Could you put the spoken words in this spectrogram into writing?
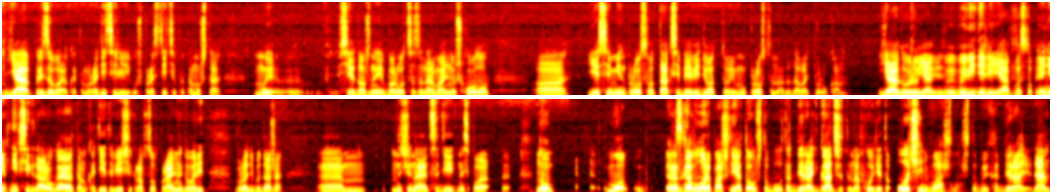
Я призываю к этому родителей, уж простите, потому что мы э, все должны бороться за нормальную школу, а если Минпрос вот так себя ведет, то ему просто надо давать по рукам. Я говорю, я, вы, вы видели, я в выступлениях не всегда ругаю, там какие-то вещи Кравцов правильно говорит, вроде бы даже эм, начинается деятельность по... Э, ну, разговоры пошли о том, что будут отбирать гаджеты на входе. Это очень важно, чтобы их отбирали, да?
